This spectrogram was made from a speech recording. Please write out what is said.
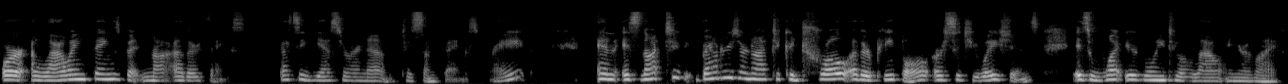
or allowing things, but not other things. That's a yes or a no to some things, right? And it's not to boundaries are not to control other people or situations. It's what you're going to allow in your life.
